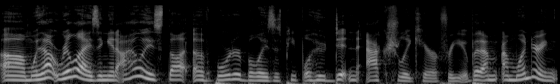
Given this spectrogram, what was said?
um, without realizing it, I always thought of border bullies as people who didn't actually care for you. But I'm I'm wondering,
